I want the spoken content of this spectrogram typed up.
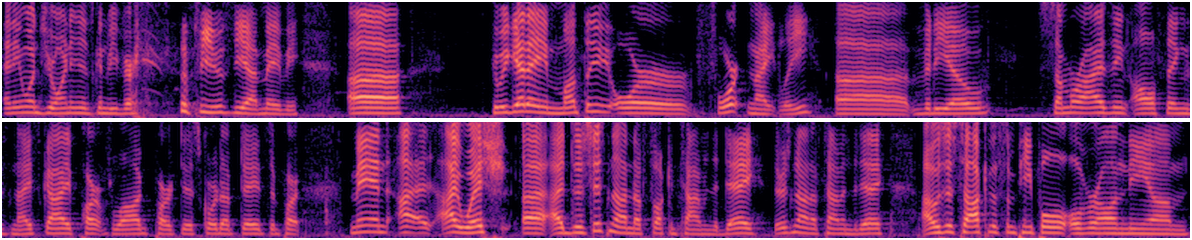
anyone joining is going to be very confused. Yeah, maybe. Uh, can we get a monthly or fortnightly uh, video summarizing all things nice guy, part vlog, part Discord updates, and part. Man, I I wish. Uh, I, there's just not enough fucking time in the day. There's not enough time in the day. I was just talking to some people over on the um,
